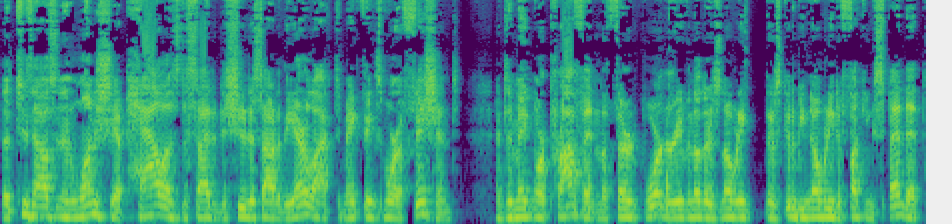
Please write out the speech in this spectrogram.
the 2001 ship. HAL has decided to shoot us out of the airlock to make things more efficient and to make more profit in the third quarter, even though there's nobody, there's going to be nobody to fucking spend it.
